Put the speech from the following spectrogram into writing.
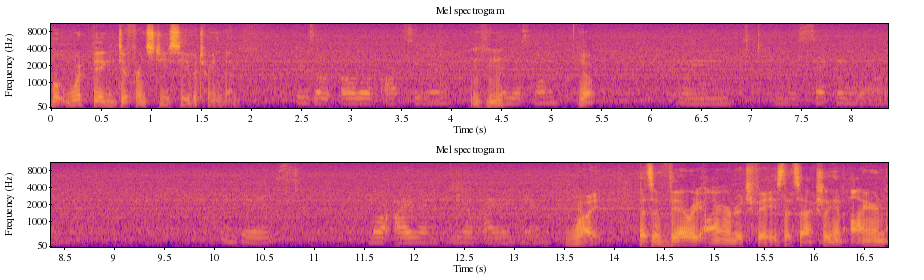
What, what big difference do you see between them? There's a lot of oxygen mm -hmm. in this one. Yep. And in the second one, I think there's more iron. We have iron here. Right. That's a very iron-rich phase. That's actually an iron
